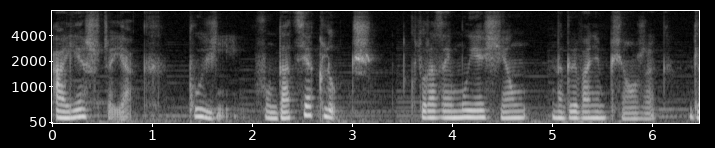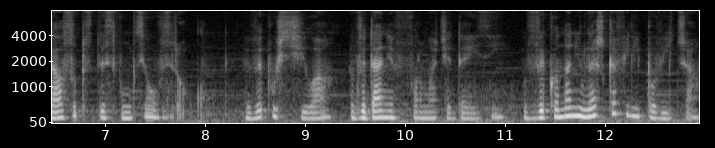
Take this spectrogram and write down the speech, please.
a jeszcze jak później Fundacja Klucz, która zajmuje się nagrywaniem książek dla osób z dysfunkcją wzroku, wypuściła wydanie w formacie Daisy w wykonaniu Leszka Filipowicza.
